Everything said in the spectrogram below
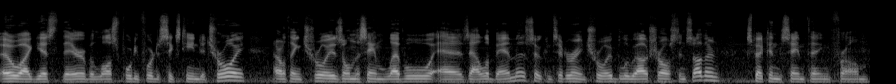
oh, I guess there, but lost 44 to 16 to Troy. I don't think Troy is on the same level as Alabama, so considering Troy blew out Charleston Southern, expecting the same thing from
